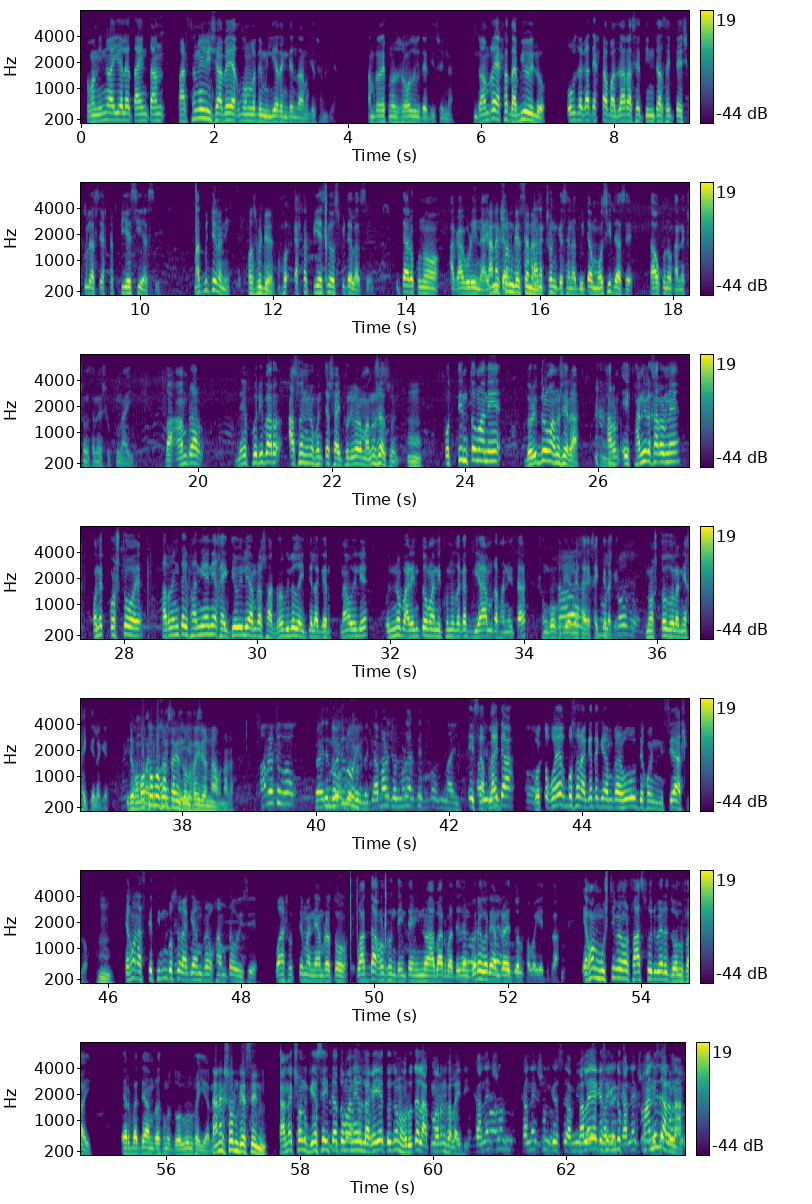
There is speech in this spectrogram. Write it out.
তখন ইনো আইয়ালে তাই তান পার্সোনাল হিসাবে একজন লগে মিলিয়া তাই তান গেছেন গিয়া। আমরা কোনো সহযোগিতা দিছই না। কিন্তু আমরা একটা দাবি হইল ও জায়গাতে একটা বাজার আছে তিনটা চারটা স্কুল আছে একটা পিএসসি আছে। মাত বুঝছ না হসপিটাল একটা পিএসসি হসপিটাল আছে। এটারও কোনো আগাগুড়ি নাই কানেকশন গেছে না কানেকশন গেছে না দুইটা মসজিদ আছে তাও কোনো কানেকশন কানেকশন নাই। বা আমরা যে পরিবার আসুন পঞ্চাশ ষাট পরিবার মানুষ আসুন অত্যন্ত মানে দরিদ্র মানুষেরা। কারণ এই ফানির কারণে অনেক কষ্ট হয়। কারণ তাই ফানি আনিয়ে খাইতে হইলে আমরা সাগর বিলও যাইতে লাগে না হইলে অন্য বাড়িন তো মানে কোনো জায়গাত দিয়া আমরা ফানিটা সংগ্রহ আনিয়ে খাই খাইতে লাগে। নষ্ট জল আনিয়ে খাইতে লাগে। এরকম কত মানে বছর থেকে জল হয়ে। পাইলেন না আপনারা। আমার জন্মটা আর নাই। এই সাপ্লাইটা গত কয়েক বছর আগে থেকে আমরা ও দেখুন নিচে আসলো। এখন আজকে তিন বছর আগে আমরা খামটা হয়েছে ওয়া সত্যি মানে আমরা তো ওয়াদা করছেন তাই তাই আবার বাদে করে করে আমরা জল পাবাইয়া দিবা। এখন মুষ্টিম আমার ফার্স্ট পরিবারে জল পাই এর বাদে আমরা কোনো জল উল পাইয়া না। কানেকশন গেছে নি কানেকশন গেছে এটা তো মানে লাগাইয়া তো হরুতে লাত মারন ফেলাই দি কানেকশন কানেকশন গেছে আমি ফালাইয়া গেছে, কিন্তু পানি যার না।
